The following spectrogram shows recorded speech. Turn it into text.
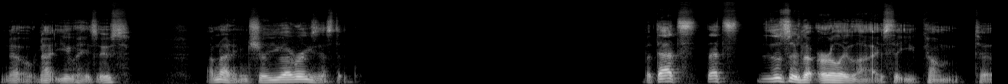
no, not you, Jesus. I'm not even sure you ever existed. But that's that's those are the early lies that you come to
